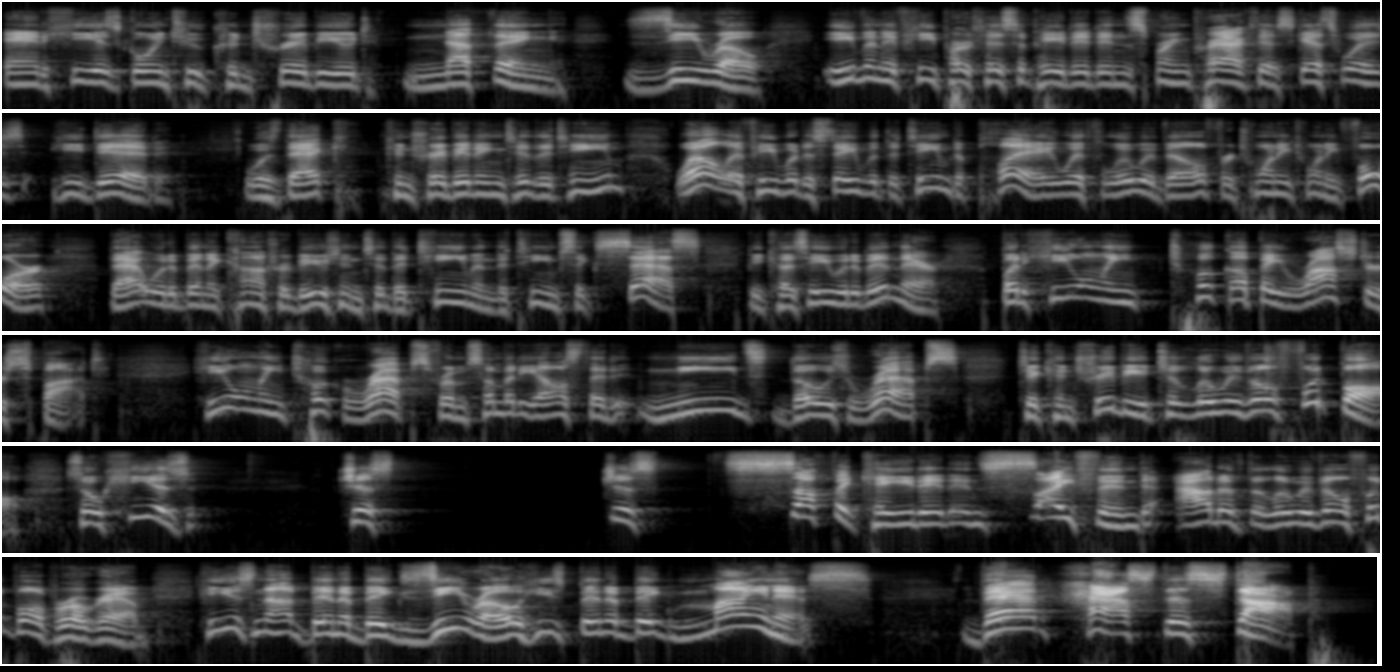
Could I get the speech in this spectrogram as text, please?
and he is going to contribute nothing. Zero. Even if he participated in spring practice, guess what he did? Was that contributing to the team? Well, if he would have stayed with the team to play with Louisville for 2024, that would have been a contribution to the team and the team's success because he would have been there. But he only took up a roster spot. He only took reps from somebody else that needs those reps to contribute to Louisville football. So he is just just suffocated and siphoned out of the Louisville football program. He has not been a big zero, he's been a big minus. That has to stop.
